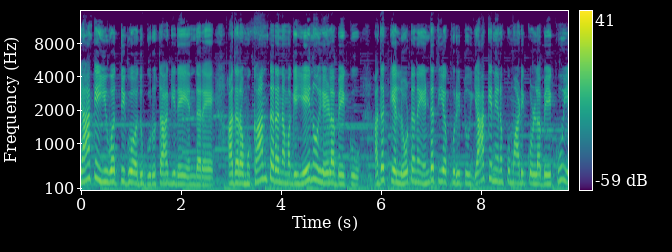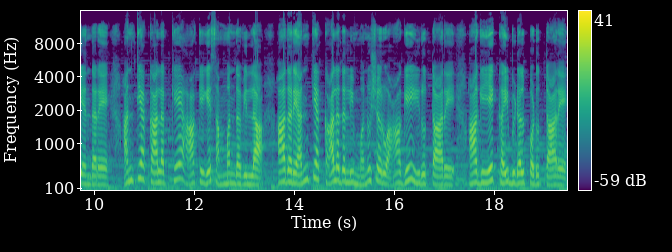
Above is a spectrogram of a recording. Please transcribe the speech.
ಯಾಕೆ ಇವತ್ತಿಗೂ ಅದು ಗುರುತಾಗಿದೆ ಎಂದರೆ ಅದರ ಮುಖಾಂತರ ನಮಗೆ ಏನು ಹೇಳಬೇಕು? ಅದಕ್ಕೆ ಲೋಟನ ಹೆಂಡತಿಯ ಕುರಿತು ಯಾಕೆ ನೆನಪು ಮಾಡಿಕೊಳ್ಳಬೇಕು ಎಂದರೆ ಅಂತ್ಯಕಾಲಕ್ಕೆ ಆಕೆಗೆ ಸಂಬಂಧವಿಲ್ಲ. ಆದರೆ ಅಂತ್ಯಕಾಲದಲ್ಲಿ ಮನುಷ್ಯರು ಹಾಗೇ ಇರುತ್ತಾರೆ. ಹಾಗೆಯೇ ಕೈ ಬಿಡಲ್ಪಡುತ್ತಾರೆ.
